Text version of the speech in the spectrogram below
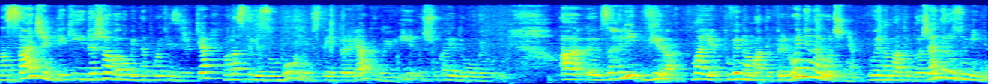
насаджень, які і держава робить на протязі життя, вона стає зомбованою, стає переляканою і шукає другого виходу. А е, взагалі віра має, повинна мати природнє народження, повинна мати блаженне розуміння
